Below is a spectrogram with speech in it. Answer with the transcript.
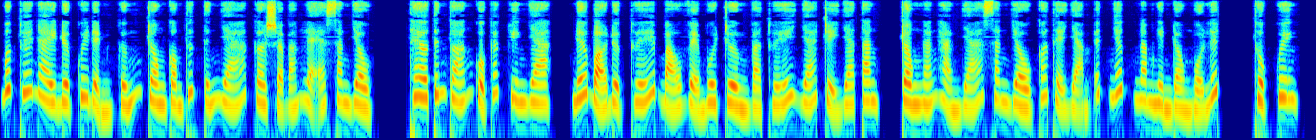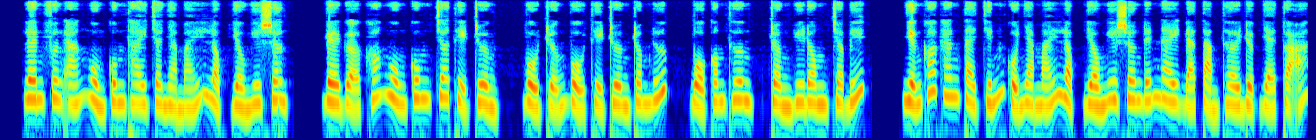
Mức thuế này được quy định cứng trong công thức tính giá cơ sở bán lẻ xăng dầu. Theo tính toán của các chuyên gia, nếu bỏ được thuế bảo vệ môi trường và thuế giá trị gia tăng, trong ngắn hạn giá xăng dầu có thể giảm ít nhất 5.000 đồng mỗi lít. Thục Quyên, lên phương án nguồn cung thay cho nhà máy lọc dầu Nghi Sơn. Về gỡ khó nguồn cung cho thị trường, vụ trưởng vụ thị trường trong nước, Bộ Công Thương Trần Duy Đông cho biết, những khó khăn tài chính của nhà máy lọc dầu Nghi Sơn đến nay đã tạm thời được giải tỏa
